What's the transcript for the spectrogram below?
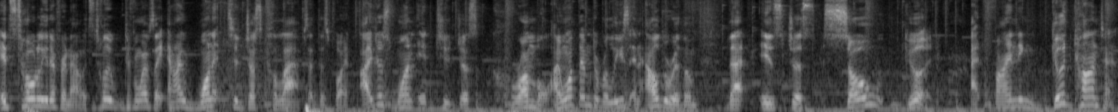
it's totally different now. It's a totally different website and I want it to just collapse at this point. I just want it to just crumble. I want them to release an algorithm that is just so good at finding good content.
